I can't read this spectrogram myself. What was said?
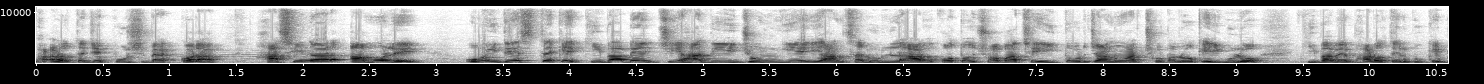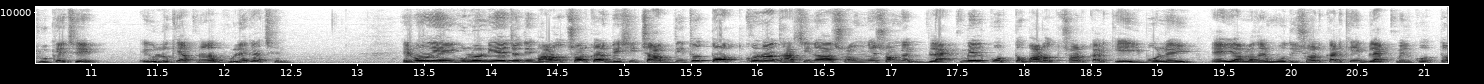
ভারতে যে পুশব্যাক করা, হাসিনার আমলে ওই দেশ থেকে কীভাবে জিহাদি, জঙ্গি, এই আনসারুল্লাহ আরও কত সব আছে, ইতর, জানোয়ার, ছোট লোক, এইগুলো কীভাবে ভারতের বুকে ঢুকেছে, এগুলো কি আপনারা ভুলে গেছেন? এবং এইগুলো নিয়ে যদি ভারত সরকার বেশি চাপ দিত, তৎক্ষণাৎ হাসিনা সঙ্গে সঙ্গে ব্ল্যাকমেল করতো ভারত সরকারকে এই বলেই, এই আমাদের মোদী সরকারকেই ব্ল্যাকমেল করতো,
